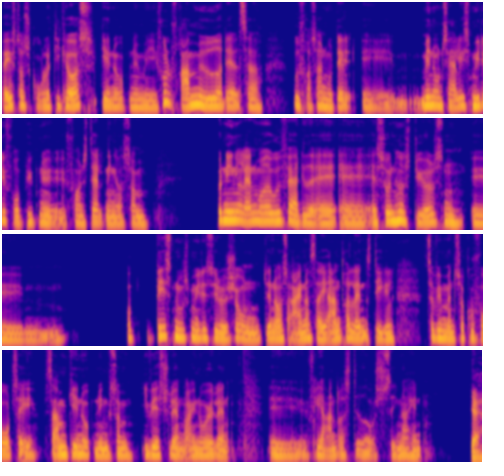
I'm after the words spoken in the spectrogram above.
Og efterskoler, de kan også genåbne med fuld fremmøde, og det er altså ud fra sådan en model øh, med nogle særlige smitteforbyggende øh, foranstaltninger, som på den ene eller anden måde er udfærdiget af, af, af Sundhedsstyrelsen. Øh, og hvis nu smittesituationen den også egner sig i andre landsdele, så vil man så kunne foretage samme genåbning som i Vestjylland og i Nordjylland øh, flere andre steder også senere hen. Ja,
